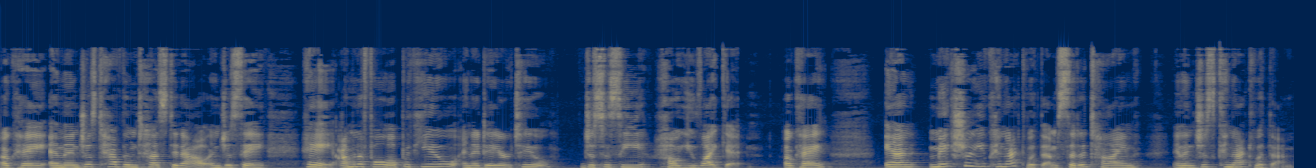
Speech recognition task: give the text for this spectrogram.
okay, and then just have them test it out and just say, hey, I'm gonna follow up with you in a day or two just to see how you like it, okay, and make sure you connect with them, set a time and then just connect with them.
